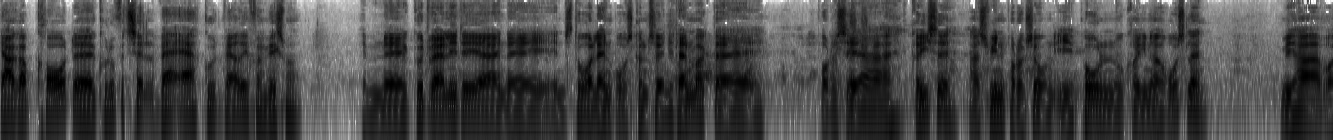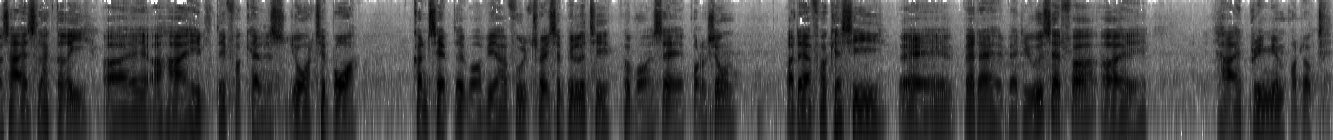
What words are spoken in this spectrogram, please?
Jakob, kort, øh, kunne du fortælle, hvad er Good Valley for en virksomhed? Jamen, øh, Good Valley det er en, øh, en stor landbrugskoncern i Danmark, der øh, producerer grise, har svineproduktion i Polen, Ukraine og Rusland. Vi har vores eget slagteri og, og har helt det der kaldes jord til bord konceptet, hvor vi har fuld traceability på vores uh, produktion, og derfor kan sige, uh, hvad, der, hvad de er udsat for, og uh, har et premium produkt.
